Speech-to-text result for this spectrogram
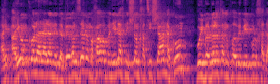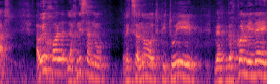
היום כל הלילה נדבר על זה, ומחר בבוקר נלך לישון חצי שעה, נקום, והוא יבלבל אותנו כבר בבלבול חדש. הוא יכול להכניס לנו רצונות, פיתויים, וכל מיני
